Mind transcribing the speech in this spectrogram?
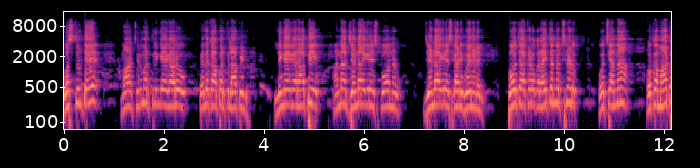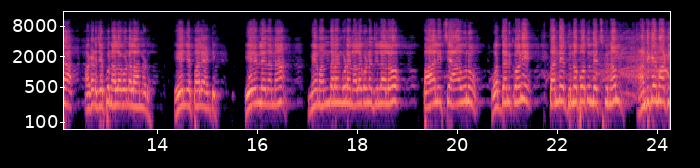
వస్తుంటే మా చిరుమర్తి లింగయ్య గారు పెద్ద కాపర్తి ఆపిండు లింగయ్య గారు ఆపి అన్న జెండా ఎగిరేసి పో అన్నాడు. జెండా ఎగిరేసి కాడికి పోయిన నేను. పోతే అక్కడ ఒక రైతన్న వచ్చినాడు. వచ్చి అన్న ఒక మాట అక్కడ చెప్పు నల్లగొండల అన్నాడు. ఏం చెప్పాలి అంటే ఏం లేదన్నా మేమందరం కూడా నల్లగొండ జిల్లాలో పాలిచ్చే ఆవును వద్దనుకొని తన్నే దున్నపోతుంది తెచ్చుకున్నాం. అందుకే మాకు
